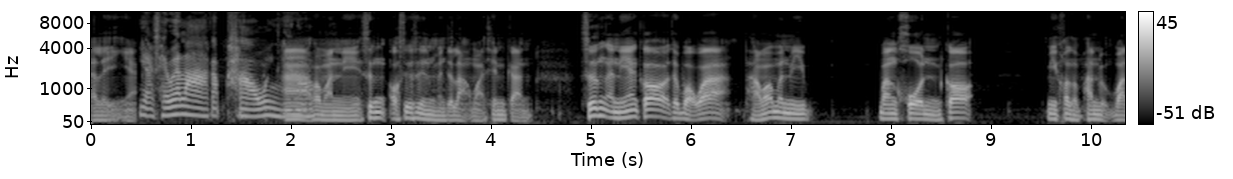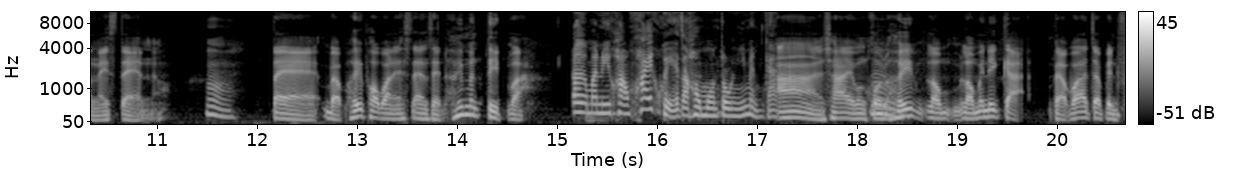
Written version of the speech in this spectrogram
อะไรอย่างเงี้ยอยากใช้เวลากับเขาอย่างเงี้อ่าเนาะประมาณนี้ซึ่งออกซิโทซินมันจะหลั่งออกมาเช่นกัน ซึ่งอันเนี้ยก็จะบอกว่าถามว่ามันมีบางคนก็มีความสัมพันธ์แบบวันไน t ์สแตนเนาะอืมแต่แบบเฮ้ยพอวันไน t ์สแตนเสร็จเฮ้ยมันติดว่ะเออมันมีความไขว้เขวจากฮอร์โมนตรงนี้เหมือนกัน อ่าใช่บางคนอืมเฮ้ยเราเราไม่ได้กะแบบว่าจะเป็นแฟ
